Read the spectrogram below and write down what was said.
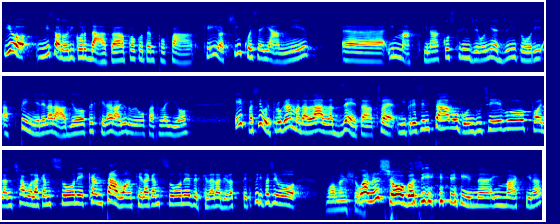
Io mi sono ricordata poco tempo fa che io a 5-6 anni eh, in macchina costringevo i miei genitori a spegnere la radio perché la radio dovevo farla io. E facevo il programma dall'A alla Z, cioè mi presentavo, conducevo, poi lanciavo la canzone, cantavo anche la canzone perché la radio l'aspetta, quindi facevo one man show, one man show così in, in macchina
